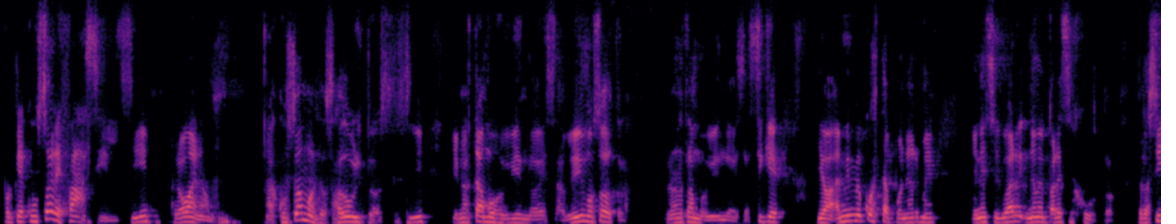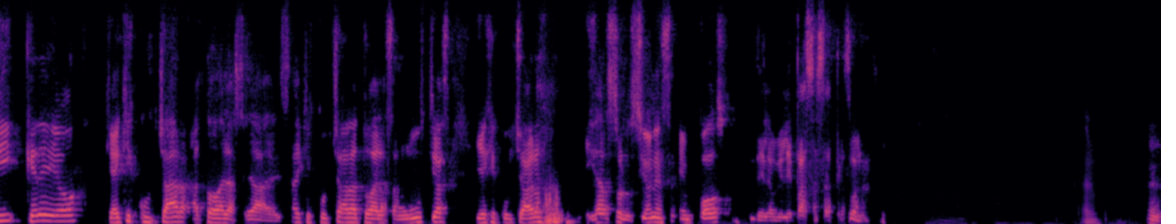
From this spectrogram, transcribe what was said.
porque acusar es fácil, ¿sí? Pero bueno, acusamos los adultos, ¿sí? Que no estamos viviendo esa, vivimos otra. pero no estamos viviendo eso. Así que a mí me cuesta ponerme en ese lugar y no me parece justo, pero sí creo que hay que escuchar a todas las edades, hay que escuchar a todas las angustias y hay que escuchar y dar soluciones en pos de lo que le pasa a esas personas. Mm,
